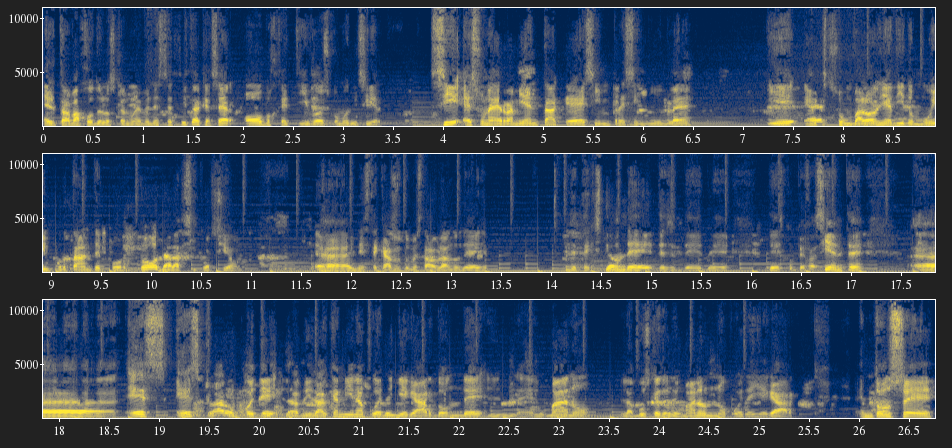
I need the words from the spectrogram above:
el trabajo de los K9, necesita que ser objetivo, es como decir, sí es una herramienta que es imprescindible y es un valor añadido muy importante por toda la situación. Uh, en este caso tú me estabas hablando de detección de, de, de, de, estupefaciente, Uh, es, es claro, puede, la unidad canina puede llegar donde el, humano, la búsqueda de humano no puede llegar. Entonces,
